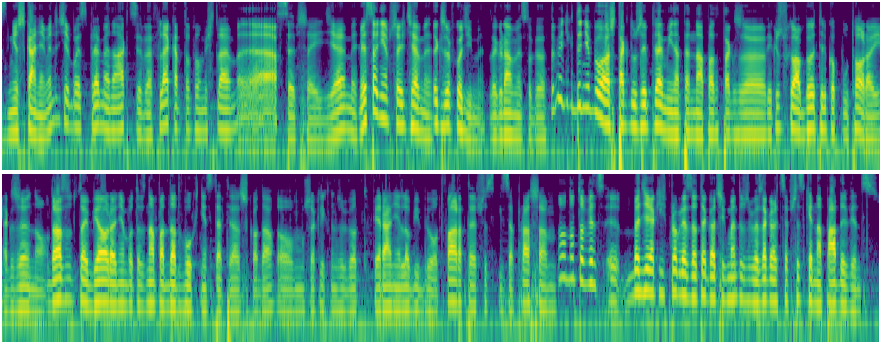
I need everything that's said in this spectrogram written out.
z mieszkania. Mianowicie, bo jest premia na akcję we Flekar, to pomyślałem, eee, se przejdziemy. My sobie nie przejdziemy, także wchodzimy. Zagramy sobie. Sobie nigdy nie było aż tak dużej premii na ten napad, także jak już chyba były tylko półtorej, także no. Od razu tutaj biorę, nie, bo to jest napad dla dwóch niestety, a szkoda. To muszę kliknąć, żeby otwieranie lobby było otwarte, wszystkich zapraszam. No, no to więc y, będzie jakiś progres do tego achievementu, żeby zagrać te wszystkie napady, więc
